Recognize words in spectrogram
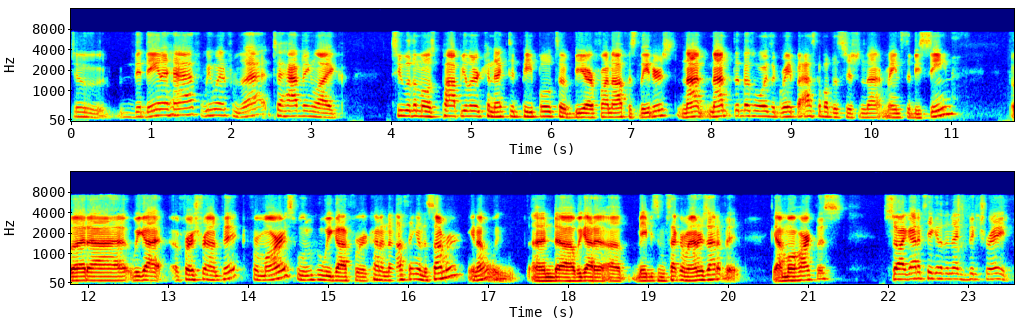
Dude, the day and a half, we went from that to having like two of the most popular connected people to be our front office leaders. Not not that that's always a great basketball decision that remains to be seen. But uh, we got a first round pick for Morris, who, who we got for kind of nothing in the summer, you know, we, and uh, we got a, a, maybe some second rounders out of it. Got Mo Harkless. So I got to take it to the next big trade.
